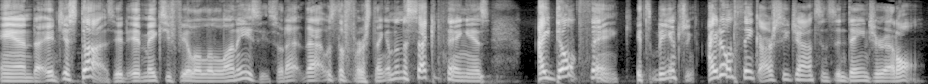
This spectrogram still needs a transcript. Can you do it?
And uh, it just does. It, it makes you feel a little uneasy. So that, that was the first thing. And then the second thing is, I don't think, it's be interesting, I don't think R.C. Johnson's in danger at all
